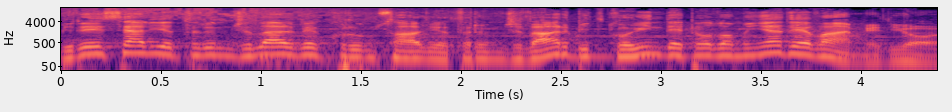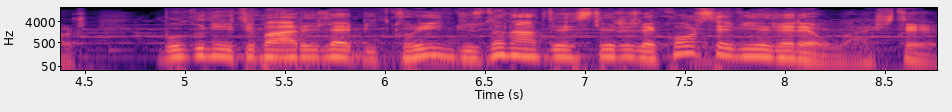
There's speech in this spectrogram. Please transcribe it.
Bireysel yatırımcılar ve kurumsal yatırımcılar Bitcoin depolamaya devam ediyor. Bugün itibariyle Bitcoin cüzdan adresleri rekor seviyelere ulaştı.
